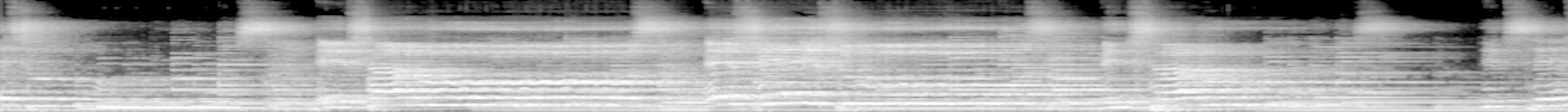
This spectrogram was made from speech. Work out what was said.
Jesus, essa luz, esse Jesus, essa luz, esse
